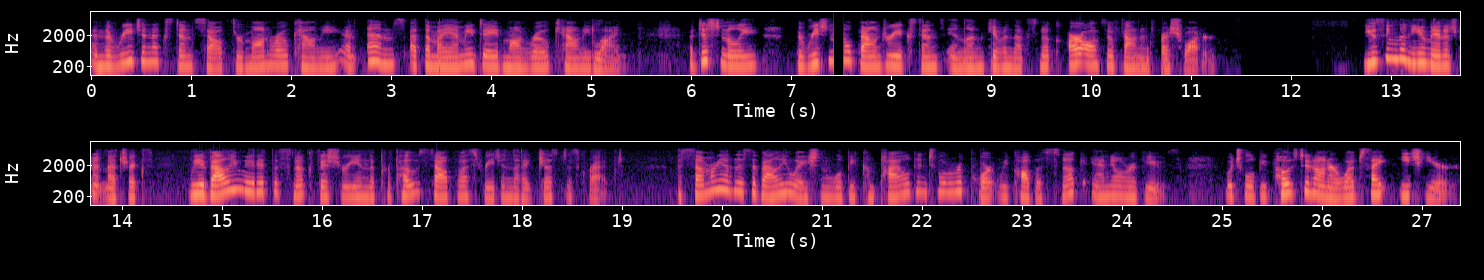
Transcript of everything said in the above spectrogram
and the region extends south through Monroe County and ends at the Miami-Dade Monroe County line. Additionally, the regional boundary extends inland given that snook are also found in freshwater. Using the new management metrics, we evaluated the snook fishery in the proposed Southwest region that I just described. A summary of this evaluation will be compiled into a report we call the Snook Annual Reviews, which will be posted on our website each year.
